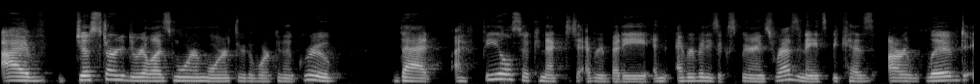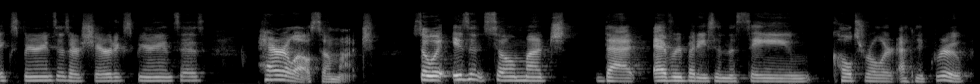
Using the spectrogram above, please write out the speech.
I've just started to realize more and more through the work in the group that I feel so connected to everybody and everybody's experience resonates because our lived experiences, our shared experiences parallel so much. So it isn't so much that everybody's in the same cultural or ethnic group.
